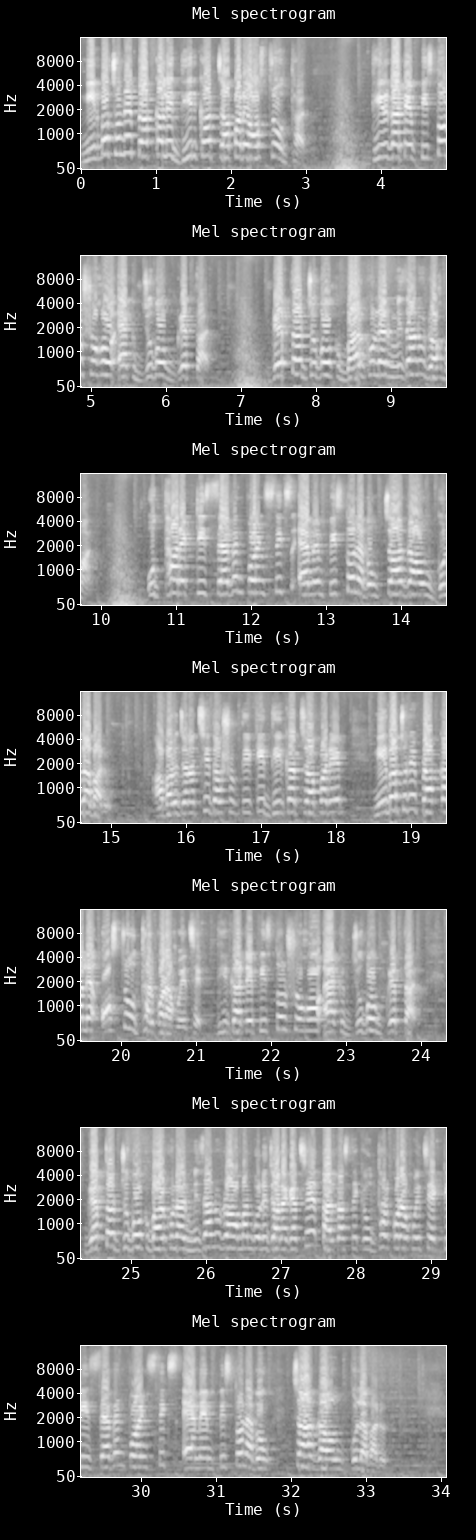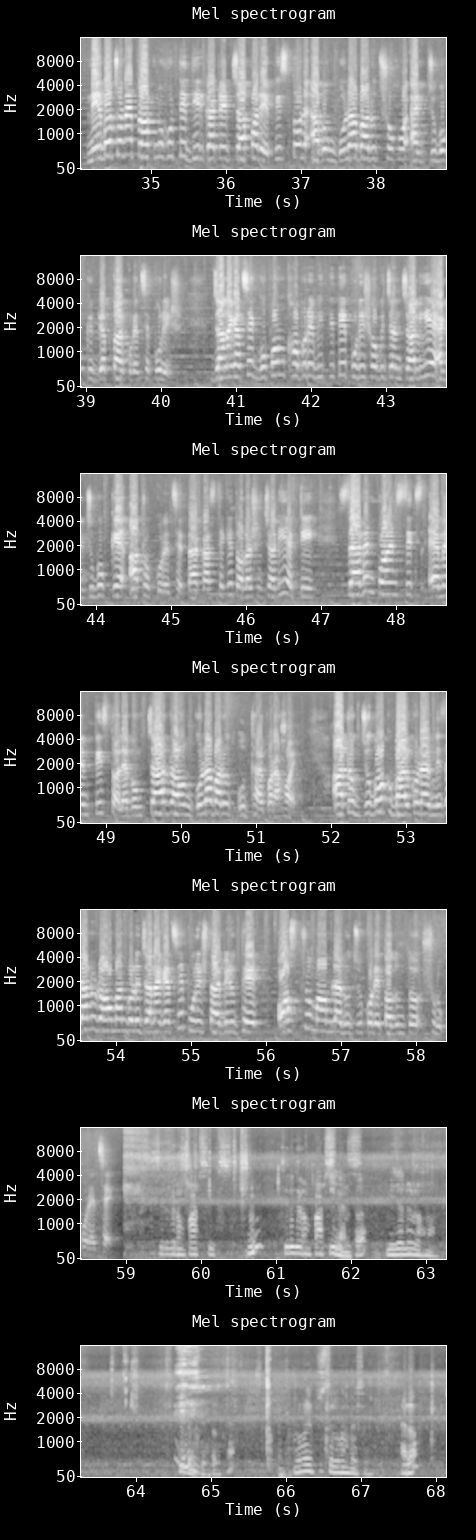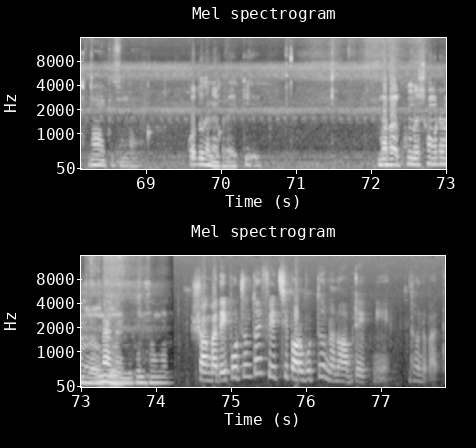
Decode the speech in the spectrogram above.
নির্বাচনের প্রাককালে ধীরঘাট চাপারে অস্ত্র উদ্ধার। ধীরঘাটে পিস্তল সহ এক যুবক গ্রেপ্তার। গ্রেপ্তার যুবক বারখোলার মিজানুর রহমান। উদ্ধার একটি seven point six M M পিস্তল এবং চার রাউন্ড গোলা বারুদ। আবারও জানাচ্ছি, দর্শকদেরকে ধীরঘাট চাপারে নির্বাচনের প্রাককালে অস্ত্র উদ্ধার করা হয়েছে। ধীরঘাটে পিস্তল সহ এক যুবক গ্রেপ্তার। গ্রেপ্তার যুবক বারকুলার মিজানুর রহমান বলে জানা গেছে, তার কাছ থেকে উদ্ধার করা হয়েছে একটি seven point six M M পিস্তল এবং চার রাউন্ড গোলা বারুদ নির্বাচনের প্রাক মুহূর্তে ধীরঘাটের চাপারে পিস্তল এবং গোলা বারুদ সহ এক যুবককে গ্রেপ্তার করেছে পুলিশ। জানা গেছে, গোপন খবরের ভিত্তিতে পুলিশ অভিযান চালিয়ে এক যুবককে আটক করেছে। তার কাছ থেকে তল্লাশি চালিয়ে একটি seven point six M M পিস্তল এবং চার রাউন্ড গোলা বারুদ উদ্ধার করা হয়। আটক যুবক বারকোলার মিজানুর রহমান বলে জানা গেছে পুলিশ তার বিরুদ্ধে অস্ত্র মামলা রুজু করে তদন্ত শুরু করেছে। Sreegram part six Sreegram part কি নাম তো মিজানুর রহমান। কি নাম পিস্তলটা ওরা পিস্তল কোন পাইছে আরও? না কিছু না। কতদিনের পরে কি তারপর কোন সংগঠন না না কোন সংবাদ সংবাদ এই পর্যন্তই ফিরছি পরবর্তী অন্যান্য আপডেট নিয়ে। ধন্যবাদ।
